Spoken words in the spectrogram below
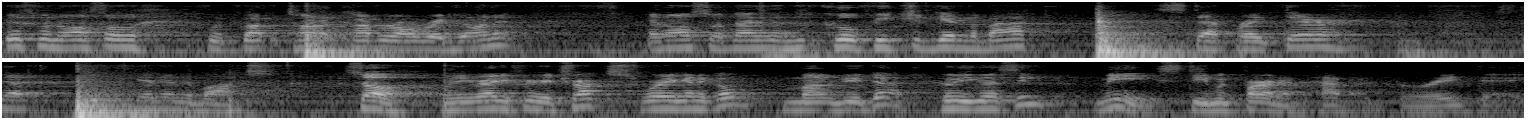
This one also we've got the tonneau cover already on it. And also another cool feature to get in the back step right there step, get in the box. So, when you're ready for your trucks, where are you going to go? Mountain View Dodge. Who are you going to see? Me, Steve McFarland. Have a great day.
